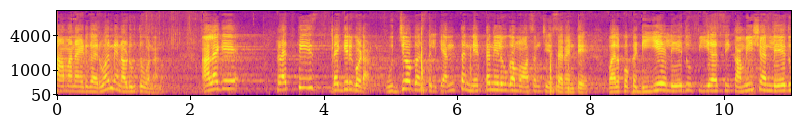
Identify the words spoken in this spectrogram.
రామానాయుడు గారు అని నేను అడుగుతూ ఉన్నాను. అలాగే ప్రతి దగ్గర కూడా ఉద్యోగస్తులకి ఎంత నెట్ట నిలువుగా మోసం చేశారంటే వాళ్ళకు ఒక డిఏ లేదు పిఎస్సి కమిషన్ లేదు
